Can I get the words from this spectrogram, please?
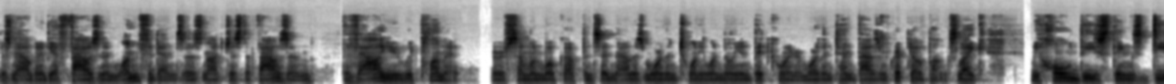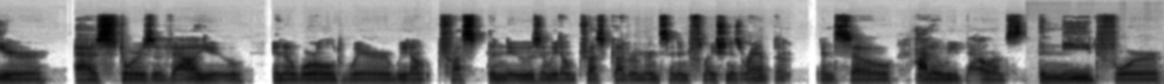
There's now going to be a thousand and one Fidenzas, not just a thousand. The value would plummet. Or someone woke up and said, now there's more than 21 million Bitcoin or more than 10,000 CryptoPunks. Like we hold these things dear as stores of value in a world where we don't trust the news and we don't trust governments and inflation is rampant. And so, how do we balance the need for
